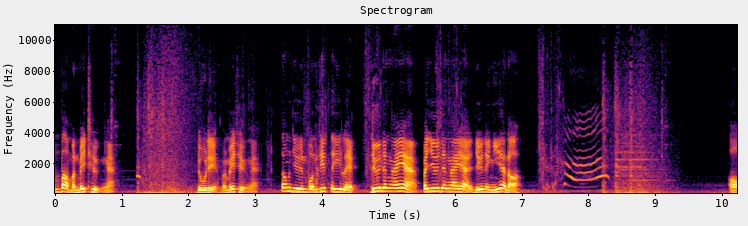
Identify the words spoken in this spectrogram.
ำป่ะ มันไม่ถึงอะ ดูดิ มันไม่ถึงอะ ต้องยืนบนที่ตีเหล็ก ยืนยังไงอะ ไปยืนยังไงอะ ยืนอย่างนี้อะเหรออ๋อ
